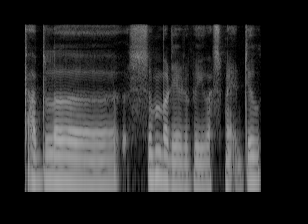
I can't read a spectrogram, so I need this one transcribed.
Pablo somebody or other you asked me to do.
